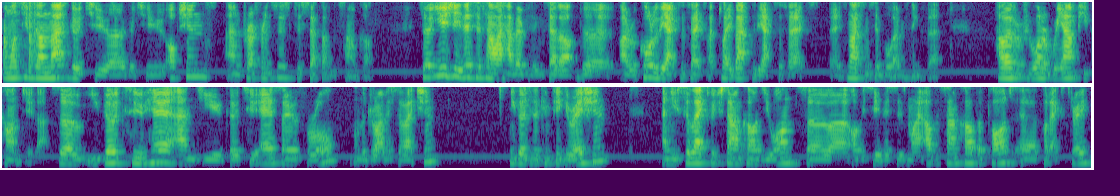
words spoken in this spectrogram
And once you've done that, go to uh, go to Options and Preferences to set up the sound cards. So usually this is how I have everything set up. The I record with the Axe-FX, I play back with the Axe-FX. It's nice and simple, everything's there. However, if you want to reamp, you can't do that. So you go to here and you go to ASIO4ALL on the driver selection. You go to the configuration and you select which sound cards you want. So uh, obviously this is my other sound card, the Pod, uh, Pod X3.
